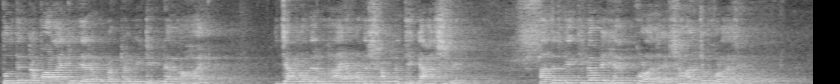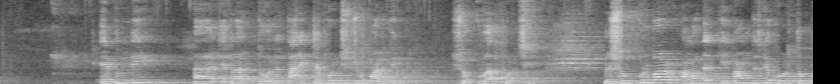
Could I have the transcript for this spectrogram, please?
প্রত্যেকটা পাড়ায় যদি এরকম একটা মিটিং ডাকা হয়, যে আমাদের ভাই আমাদের সামনে থেকে আসবে, তাদেরকে কীভাবে হেল্প করা যায়, সাহায্য করা যায়? এমনি যেটা দোলের তারিখটা পড়ছে, জুমার দিন, শুক্রবার পড়ছে। তো শুক্রবার আমাদের ইমামদেরকে কর্তব্য,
